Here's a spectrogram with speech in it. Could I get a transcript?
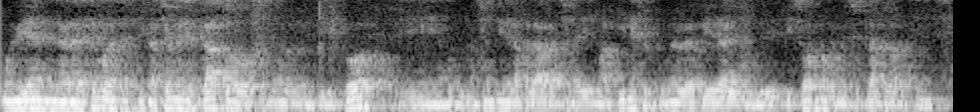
Muy bien, le agradecemos las explicaciones del caso, señor director. Eh, a continuación tiene la palabra la señora Edith Martínez, pero primero le voy a pedir al Edith Pizorno que me suplante la presidencia.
